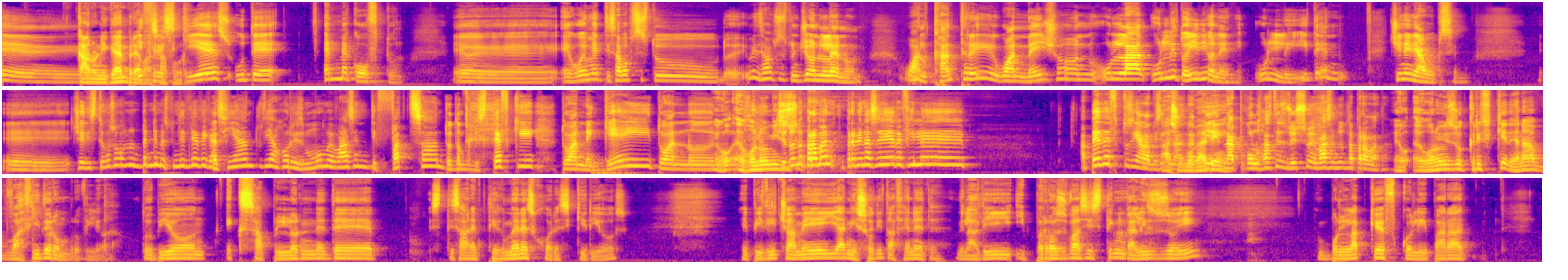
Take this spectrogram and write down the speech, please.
Κανονικά δεν πρέπει οι να μας αφορούν. θρησκείες, ούτε δεν με κόφτουν. Ε, εγώ είμαι της άποψης του, είμαι της άποψης του John Lennon. One country, one nation, ούλα, όλοι το ίδιο είναι. Όλοι, είτε, τι είναι η άποψη μου. Ε, και δυστυχώς ο κόσμος μπαίνει μες στην διαδικασία του διαχωρισμού με βάση τη φάτσα, το που πιστεύει, το αν είναι γκέι, το αν... Εγώ- εγώ Και νομίζω... τότε πράγμα πρέπει να σε ρε φίλε απέδευτος για να, πεις, Ας σου να, πω να, κάτι. να ακολουθάς τη ζωή σου με βάση τούτα τα πράγματα. Ε, εγώ νομίζω κρύφκεται ένα βαθύτερο πρόβλημα, το οποίο εξαπλώνεται στις ανεπτυγμένες χώρες κυρίως, επειδή τσάμε η ανισότητα φαίνεται. Δηλαδή η πρόσβαση στην καλή ζωή είναι πολλά πιο εύκολη παρά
